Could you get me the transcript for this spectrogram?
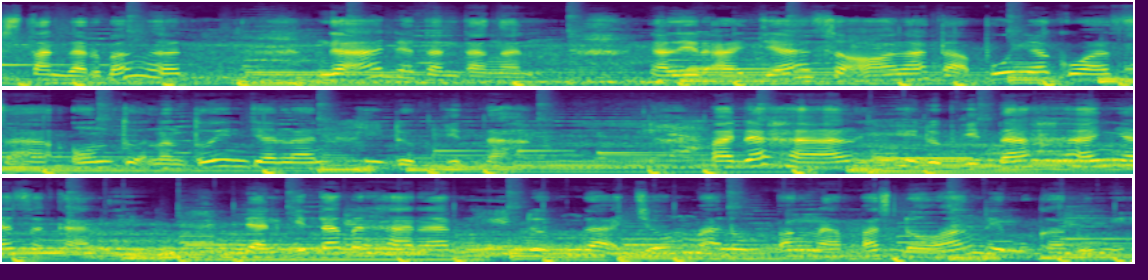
standar banget. Nggak ada tantangan. Ngalir aja seolah tak punya kuasa untuk nentuin jalan hidup kita. Padahal hidup kita hanya sekali. Dan kita berharap hidup nggak cuma numpang napas doang di muka bumi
